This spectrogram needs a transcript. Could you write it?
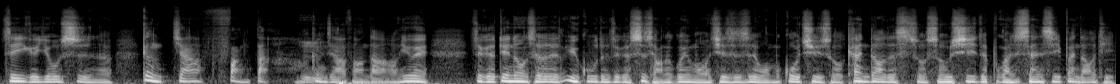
这一个优势。呢，更加放大，更加放大哈，因为这个电动车的预估的这个市场的规模，其实是我们过去所看到的、所熟悉的，不管是三 C 半导体。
